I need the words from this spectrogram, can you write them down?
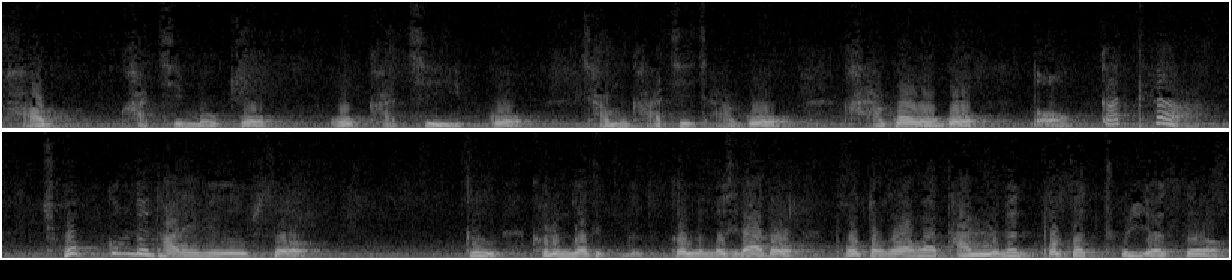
밥 같이 먹고, 옷 같이 입고, 잠 같이 자고, 가고 오고, 똑같아. 조금도 다름이 없어. 그, 그런 것, 그런 것이라도 보통 사람과 다르면 벌써 틀렸어.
